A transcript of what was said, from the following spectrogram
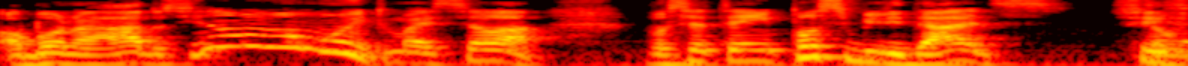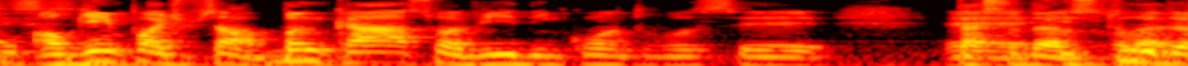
abonado, assim, não, não muito, mas sei lá, você tem possibilidades. Sim, Então, sim, sim, alguém pode, sei lá, bancar a sua vida enquanto você Tá é, estudando, estuda,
